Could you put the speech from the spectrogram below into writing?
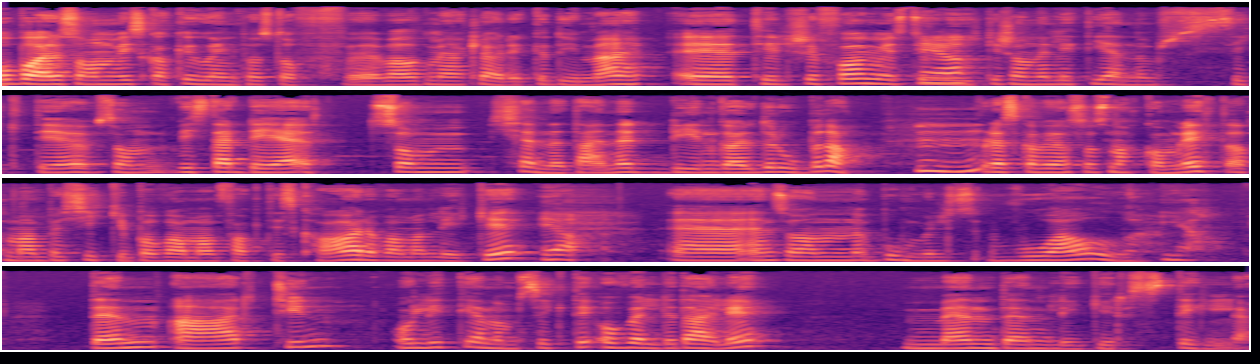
og bare sånn, Vi skal ikke gå inn på stoffvalg, men jeg klarer ikke å dy meg. Eh, til chiffong, hvis du Ja. liker sånne litt gjennomsiktige sånn, Hvis det er det som kjennetegner din garderobe, da. For det skal vi også snakke om litt. At man bør kikke på hva man faktisk har, og hva man liker. Ja. Eh, en sånn bomullsvoal. ja. Den er tynn og litt gjennomsiktig og veldig deilig, men den ligger stille.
